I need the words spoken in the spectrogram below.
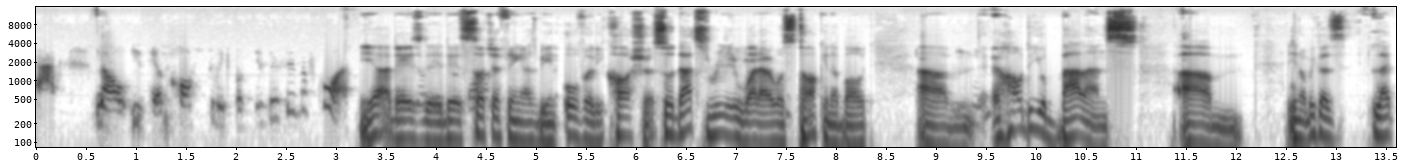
that. Now, is there a cost to it for businesses? Of course. Yeah, there's you know, there's such a thing as being overly cautious. So that's really what I was talking about. Um, mm-hmm. How do you balance, um, you know, because like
